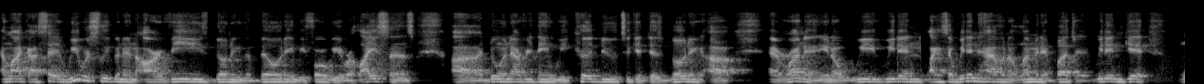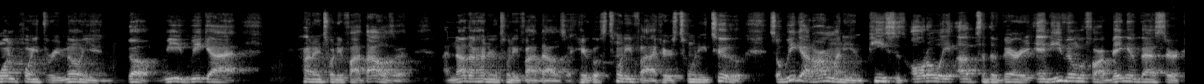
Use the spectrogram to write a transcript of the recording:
and like I said, we were sleeping in RVs, building the building before we were licensed, uh, doing everything we could do to get this building up and running. You know, we we didn't like I said, we didn't have an unlimited budget. We didn't get 1.3 million go. We we got 125,000, another 125,000. Here goes 25, here's 22. So we got our money in pieces all the way up to the very end. Even with our big investor,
